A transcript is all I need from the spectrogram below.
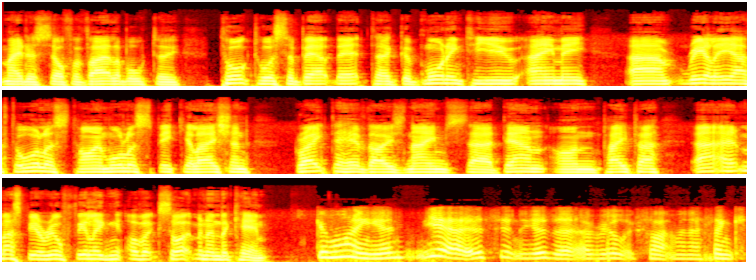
made herself available to talk to us about that. Uh, good morning to you, Amy. Um, really, after all this time, all this speculation, great to have those names uh, down on paper. Uh, it must be a real feeling of excitement in the camp. Good morning, Ian. Yeah, it certainly is a, a real excitement. I think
